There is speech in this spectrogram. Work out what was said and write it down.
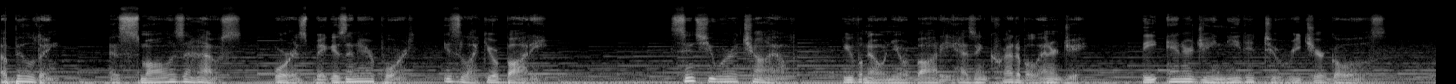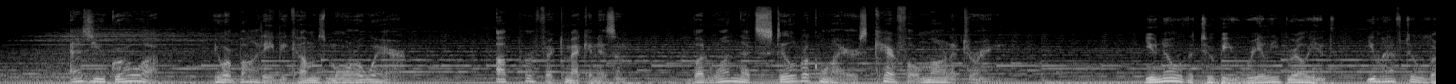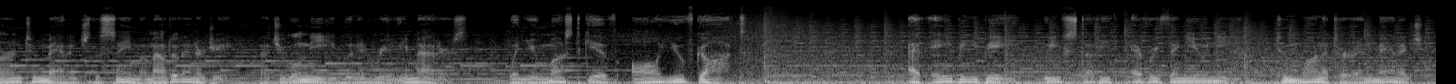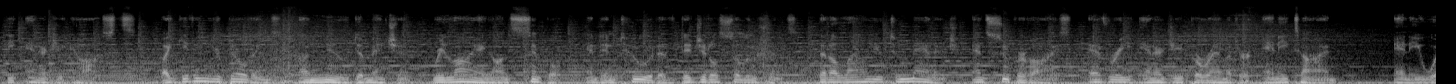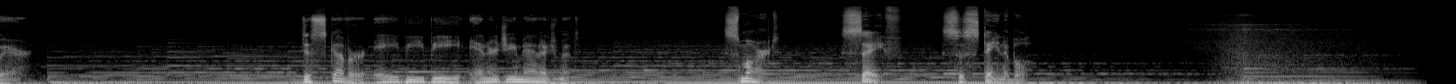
A building, as small as a house or as big as an airport, is like your body. Since you were a child, you've known your body has incredible energy, the energy needed to reach your goals. As you grow up, your body becomes more aware. A perfect mechanism, but one that still requires careful monitoring. You know that to be really brilliant, you have to learn to manage the same amount of energy that you will need when it really matters, when you must give all you've got. At ABB, we've studied everything you need to monitor and manage the energy costs by giving your buildings a new dimension, relying on simple and intuitive digital solutions that allow you to manage and supervise every energy parameter anytime, anywhere. Discover ABB Energy Management. Smart, safe, sustainable.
